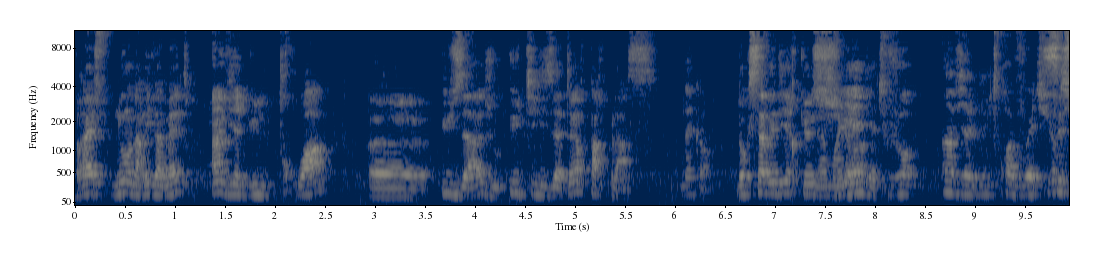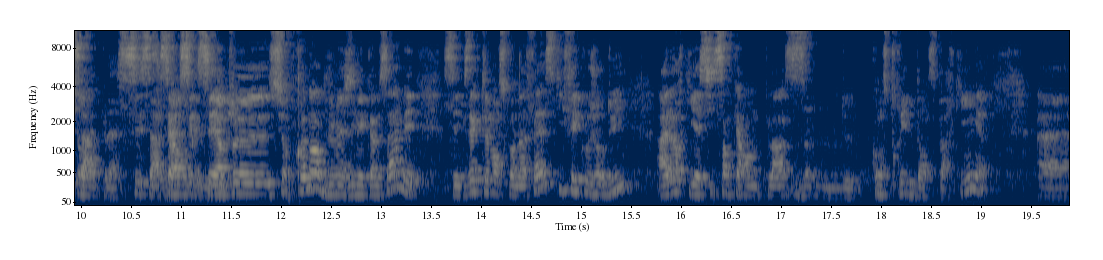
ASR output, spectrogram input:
Bref, nous, on arrive à mettre 1,3 euh, usages ou utilisateurs par place. D'accord. Donc ça veut dire que La sur... moyenne, il y a toujours 1,3 voitures sur ça, la place. C'est ça, c'est- un peu surprenant de l'imaginer comme ça, mais c'est exactement ce qu'on a fait, ce qui fait qu'aujourd'hui, alors qu'il y a 640 places de, construites dans ce parking, euh,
